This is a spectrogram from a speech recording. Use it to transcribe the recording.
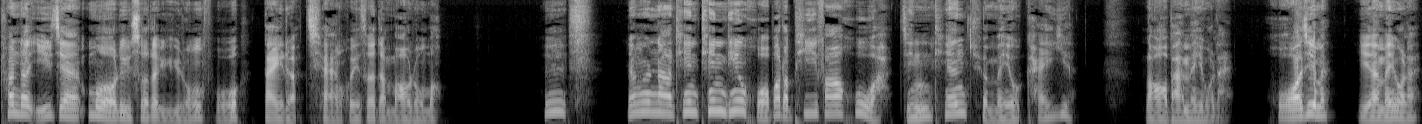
穿着一件墨绿色的羽绒服，戴着浅灰色的毛绒帽。嗯，然而那天天天火爆的批发户啊，今天却没有开业，老板没有来，伙计们也没有来，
